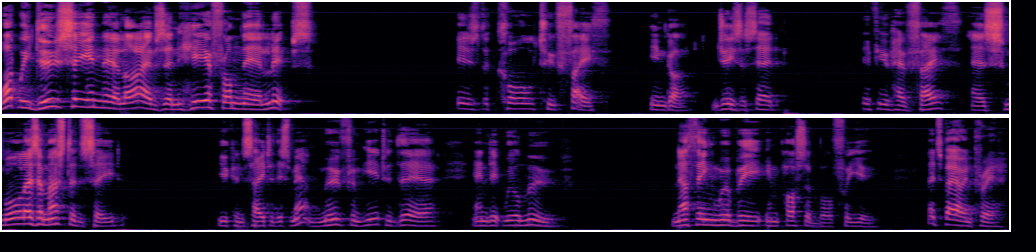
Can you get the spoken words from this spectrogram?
What we do see in their lives and hear from their lips is the call to faith in God. Jesus said, If you have faith as small as a mustard seed, you can say to this mountain, Move from here to there, and it will move. Nothing will be impossible for you. Let's bow in prayer.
